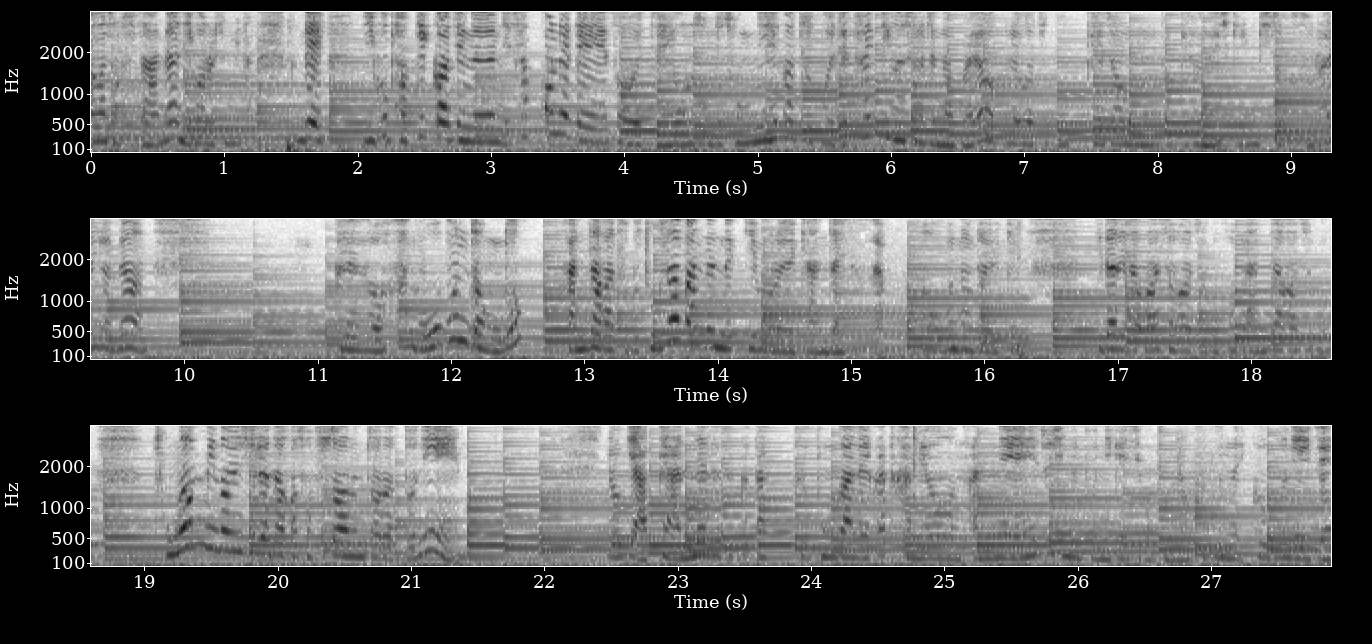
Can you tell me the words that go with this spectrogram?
고소장을 접수하면 이거를 줍니다. 근데 이거 받기까지는 이 사건에 대해서 이제 어느 정도 정리해가지고 이제 타이핑 하셔야 되나 봐요. 그래가지고 배정 받기 전에 이렇게 임시 접수를 하려면 그래서 한 5분 정도 앉아가지고 조사받는 느낌으로 이렇게 앉아 있었어요. 한 5분 정도 이렇게 기다리라고 하셔가지고 거기 앉아가지고 종합민원실에다가 접수하는 줄 알았더니 여기 앞에 안내돼서 그딱그 공간에 딱 가면 안내해 주시는 분이 계시거든요. 그분 그분이 이제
